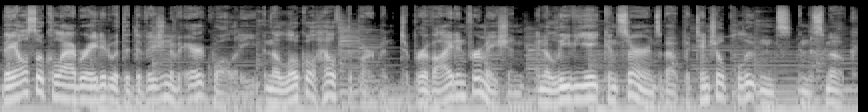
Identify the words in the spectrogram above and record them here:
They also collaborated with the Division of Air Quality and the local health department to provide information and alleviate concerns about potential pollutants in the smoke.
